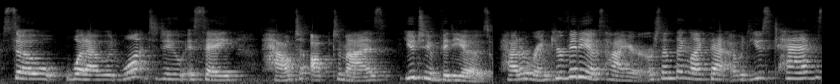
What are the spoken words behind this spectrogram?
So what I would want to do is say how to optimize YouTube videos, how to rank your videos higher or something like that. I would use tags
